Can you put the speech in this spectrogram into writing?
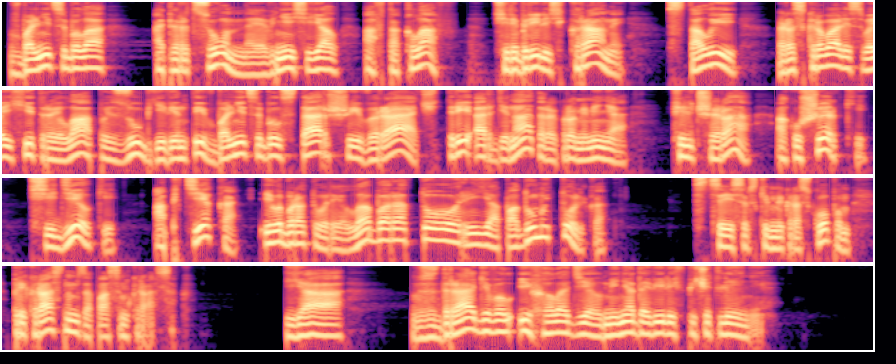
В больнице была операционная, в ней сиял автоклав, серебрились краны, столы, раскрывали свои хитрые лапы, зубья, винты. В больнице был старший врач, три ординатора, кроме меня — фельдшера, акушерки, сиделки, аптека и лаборатория. Лаборатория, подумать только. С цейсовским микроскопом, прекрасным запасом красок. Я вздрагивал и холодел, меня давили впечатления.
